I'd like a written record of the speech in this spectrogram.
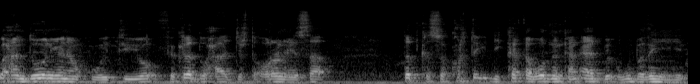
waxaan doonayaa inaan ku weydiiyo fikrad waxaa jirta odhanaysa dadka sokorta iyo dhigka qaba waddankan aada bay ugu badan yihiin.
